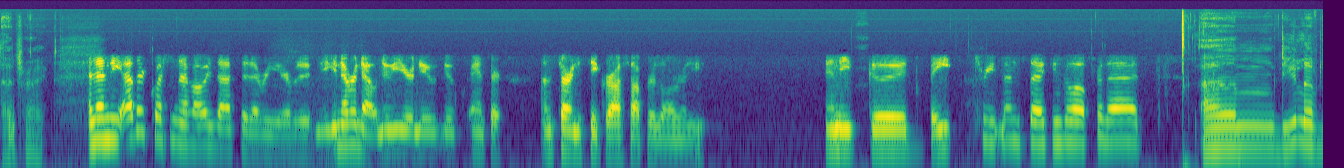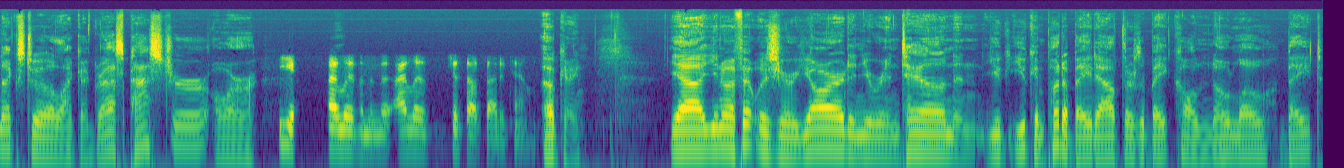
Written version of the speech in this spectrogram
That's right. And then the other question I've always asked it every year, but it, you never know. New year, new new answer. I'm starting to see grasshoppers already. Any good bait treatments that I can go out for that? Um, do you live next to a, like a grass pasture or? Yeah, I live in the I live just outside of town. Okay. Yeah, you know, if it was your yard and you were in town and you you can put a bait out, there's a bait called Nolo bait.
